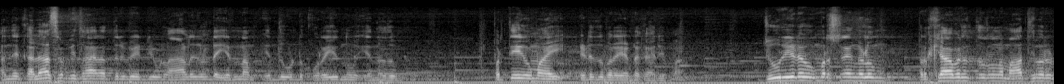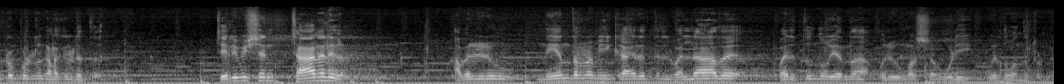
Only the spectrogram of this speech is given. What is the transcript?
അതിന്റെ കലാസംവിധാനത്തിന് വേണ്ടിയുള്ള ആളുകളുടെ എണ്ണം എന്തുകൊണ്ട് കുറയുന്നു എന്നതും പ്രത്യേകമായി എടുത്തു പറയേണ്ട കാര്യമാണ്. ജൂറിയുടെ വിമർശനങ്ങളും പ്രഖ്യാപനത്തിൽ നിന്നുള്ള മാധ്യമ റിപ്പോർട്ടുകളും കണക്കിലെടുത്ത് ടെലിവിഷൻ ചാനലുകൾ അവരൊരു നിയന്ത്രണം ഈ കാര്യത്തിൽ വല്ലാതെ വരുത്തുന്നു എന്ന ഒരു വിമർശനം കൂടി ഉയർന്നു വന്നിട്ടുണ്ട്.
